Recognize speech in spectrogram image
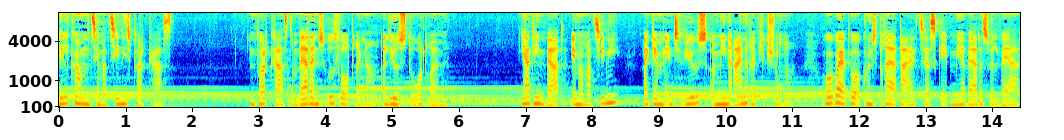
Velkommen til Martinis podcast. En podcast om hverdagens udfordringer og livets store drømme. Jeg er din vært, Emma Martini, og igennem interviews og mine egne refleksioner, håber jeg på at konspirere inspirere dig til at skabe mere hverdagsvelvære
